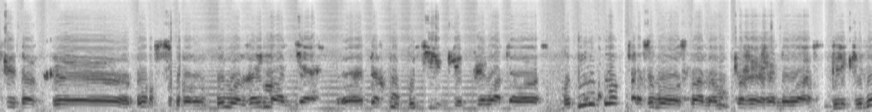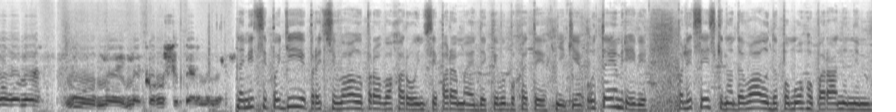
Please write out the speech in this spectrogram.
Внаслідок е, обстрілу було займання е, даху будівлі приватного будинку. Особовим складом пожежа була ліквідована у найкоротші терміни. На місці події працювали правоохоронці, парамедики, вибухотехніки. У темряві поліцейські надавали допомогу пораненим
